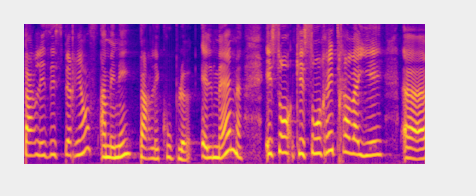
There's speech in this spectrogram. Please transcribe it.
par les expériences amenées par les couples elles-mêmes et qui sont retravaillées euh,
